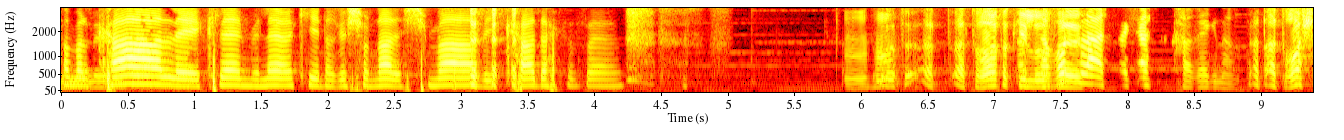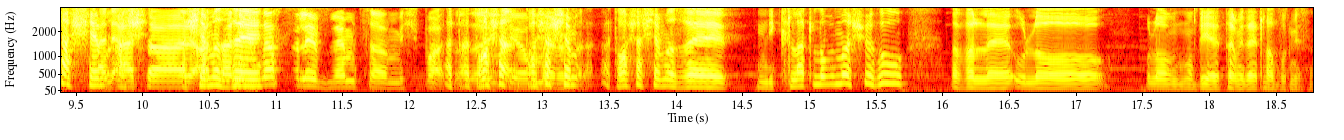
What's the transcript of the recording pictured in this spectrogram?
המלכה לקלן מלרקין הראשונה לשמה, והיא קאדה כזה. את- את- את רואה אותו כאילו תבוא זה... להצגה שלך, רגנר. את- את רואה שהשם הש- אתה הזה... נכנסת לי באמצע המשפט. את- רואה שהשם- הזה נקלט לו במשהו, אבל אה, הוא לא... הוא לא מביע יותר מדי התלהבות מזה.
